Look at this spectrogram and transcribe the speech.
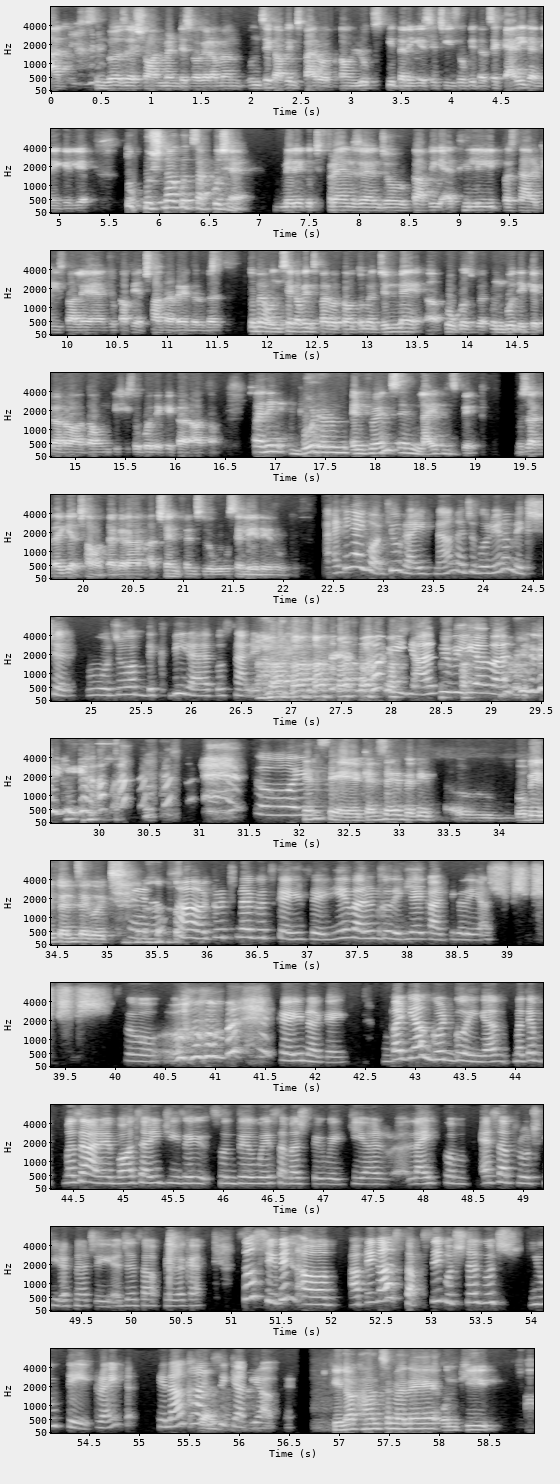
सिंगर्स है शॉन मेंडिस वगैरह मैं उनसे काफ़ी इंस्पायर होता हूँ लुक्स की तरीके से चीज़ों की तरफ़ से कैरी करने के लिए। तो कुछ ना कुछ सब कुछ है। मेरे कुछ फ्रेंड्स हैं जो काफ़ी एथलीट पर्सनालिटीज वाले हैं, जो काफ़ी अच्छा कर रहे हैं इधर उधर तो मैं उनसे काफ़ी इंस्पायर होता हूँ तो मैं जिम में फोकस उनको देख के कर रहा होता हूँ, उनकी चीज़ों को देख के कर रहा होता हूँ। So I think good influence in life is great मुझे लगता है कि अच्छा होता है, अगर आप अच्छे इन्फ्लुएंस लोगों से ले रहे हो तो। I think I got you right ना? मैं जो बोल रही हूँ ना मिक्सचर वो जो अब दिख भी रहा है पर्सनालिटी यहाँ से भी लिया वहाँ से भी लिया तो वो कैन से कैन से मे वो भी इन्फ्लुएंस है कुछ हाँ कुछ ना कुछ कहीं से। ये वरुण को देख लिया कार्तिक को देख लिया। तो कहीं ना कहीं। बट यार गुड गोइंग है। मतलब मज़ा आ रहा है बहुत सारी चीज़ें सुनते हुए समझते हुए कि यार लाइफ को ऐसा अप्रोच भी रखना चाहिए जैसा आपने रखा है। सो so, स्टीवन आपने कहा सबसे कुछ ना कुछ you take right Hina Khan से क्या लिया आपने? हिना खान से मैंने उनकी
